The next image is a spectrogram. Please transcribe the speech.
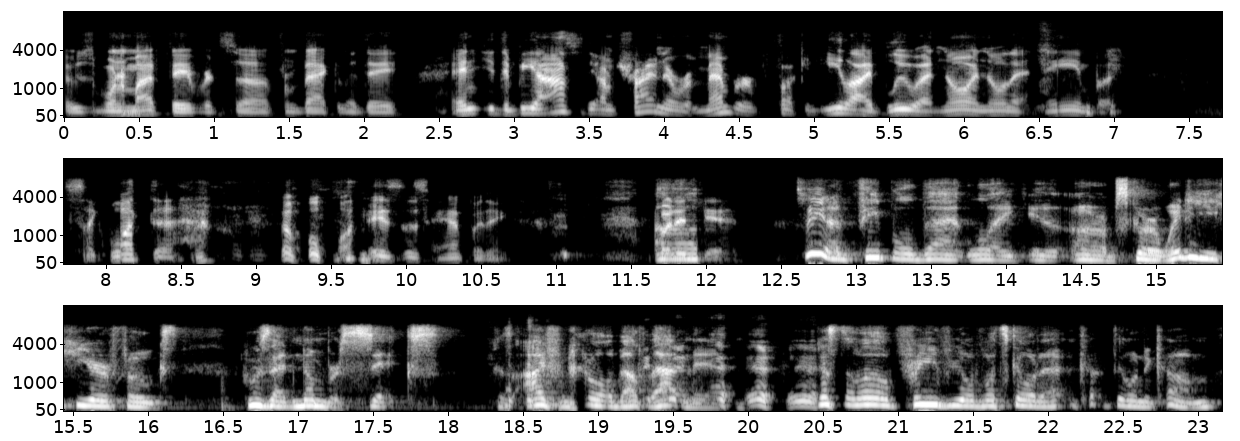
it was one of my favorites uh, from back in the day. And to be honest with you, I'm trying to remember fucking Eli Blu. I know I know that name, but it's like, what the hell? Why is this happening? But Uh, it did. Speaking of people that like are obscure, where do you hear, folks, who's at number six? Because I forgot all about that man. Just a little preview of what's going to going to come.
